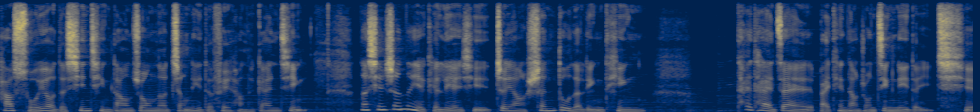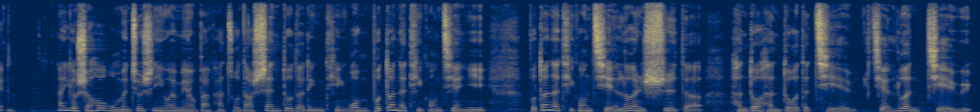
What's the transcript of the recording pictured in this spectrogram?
他所有的心情当中呢整理得非常的干净。那先生呢也可以练习这样深度的聆听太太在白天当中经历的一切。那有时候我们就是因为没有办法做到深度的聆听，我们不断的提供建议，不断的提供结论式的很多很多的结结论结语，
